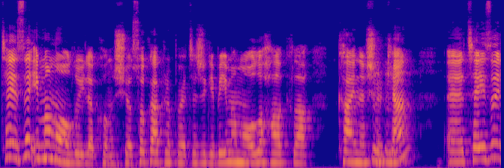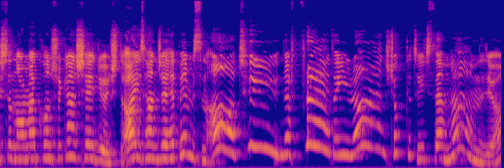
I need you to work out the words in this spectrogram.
Teyze İmamoğlu'yla konuşuyor. Sokak röportajı gibi İmamoğlu halkla kaynaşırken. Ee, teyze işte normal konuşurken şey diyor işte. Ay sen CHP misin? Aa tüy nefret iğrenç çok kötü hiç sevmem diyor.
